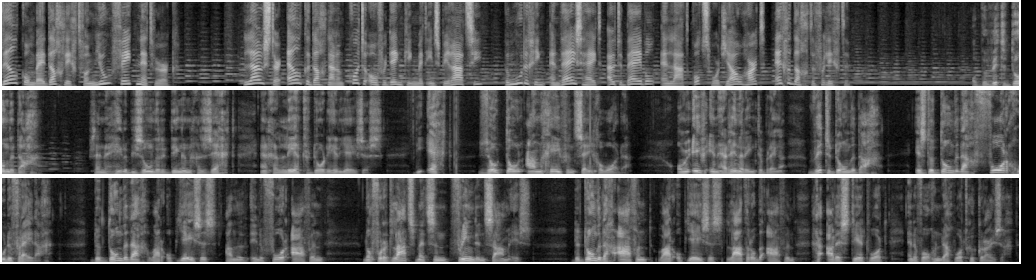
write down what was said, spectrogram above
Welkom bij Daglicht van New Faith Network. Luister elke dag naar een korte overdenking met inspiratie, bemoediging en wijsheid uit de Bijbel en laat Gods woord jouw hart en gedachten verlichten. Op de Witte Donderdag zijn er hele bijzondere dingen gezegd en geleerd door de Heer Jezus, die echt zo toonaangevend zijn geworden. Om u even in herinnering te brengen, Witte Donderdag is de donderdag voor Goede Vrijdag. De donderdag waarop Jezus aan in de vooravond nog voor het laatst met zijn vrienden samen is. De donderdagavond waarop Jezus later op de avond gearresteerd wordt en de volgende dag wordt gekruisigd.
